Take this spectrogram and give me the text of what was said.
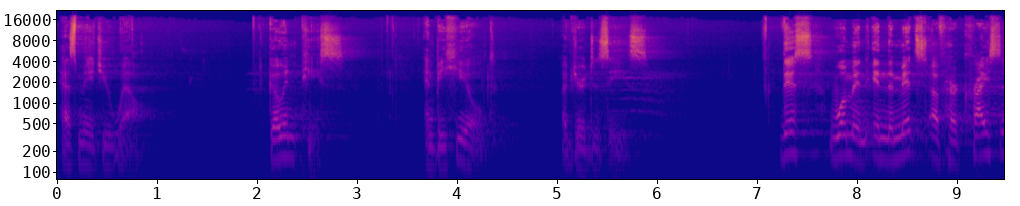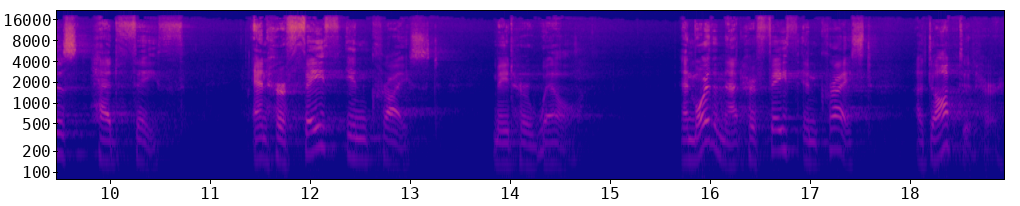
has made you well. Go in peace and be healed of your disease. This woman, in the midst of her crisis, had faith, and her faith in Christ made her well. And more than that, her faith in Christ adopted her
